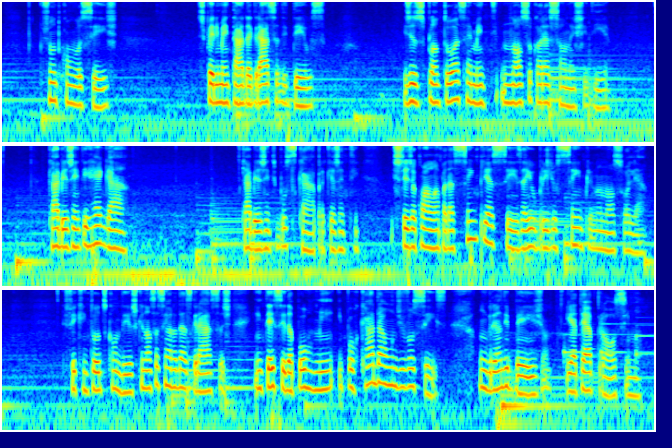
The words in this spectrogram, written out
junto com vocês, experimentar da graça de Deus. Jesus plantou a semente no nosso coração neste dia. Cabe a gente regar, cabe a gente buscar para que a gente esteja com a lâmpada sempre acesa e o brilho sempre no nosso olhar. Fiquem todos com Deus, que Nossa Senhora das Graças interceda por mim e por cada um de vocês. Um grande beijo e até a próxima.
